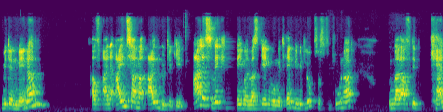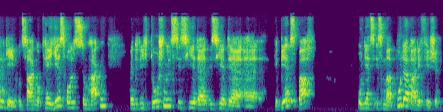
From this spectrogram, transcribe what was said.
mit den Männern auf eine einsame Almhütte gehen, alles wegnehmen, was irgendwo mit Handy, mit Luxus zu tun hat und mal auf den Kern gehen und sagen, okay, hier ist Holz zum Hacken. Wenn du dich duschen willst, ist hier der, ist hier der äh, Gebirgsbach und jetzt ist mal Butter bei den Fische.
